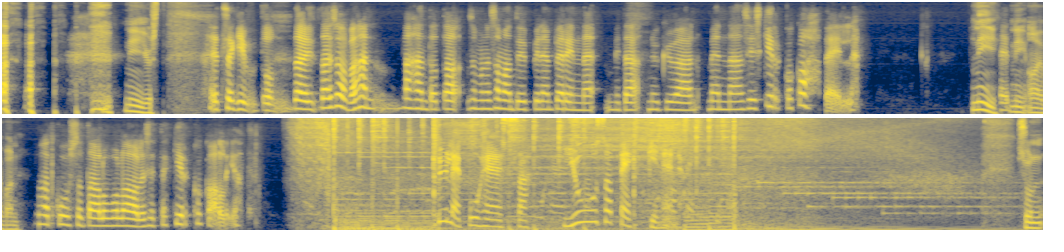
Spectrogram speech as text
niin just. Et sekin, tai, tai se on vähän, vähän tota, semmoinen samantyyppinen perinne, mitä nykyään mennään siis kirkkokahveille. Niin, Et niin aivan. 1600-luvulla oli sitten kirkkokaljat. Ylepuheessa Juuso Pekkinen. Sun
